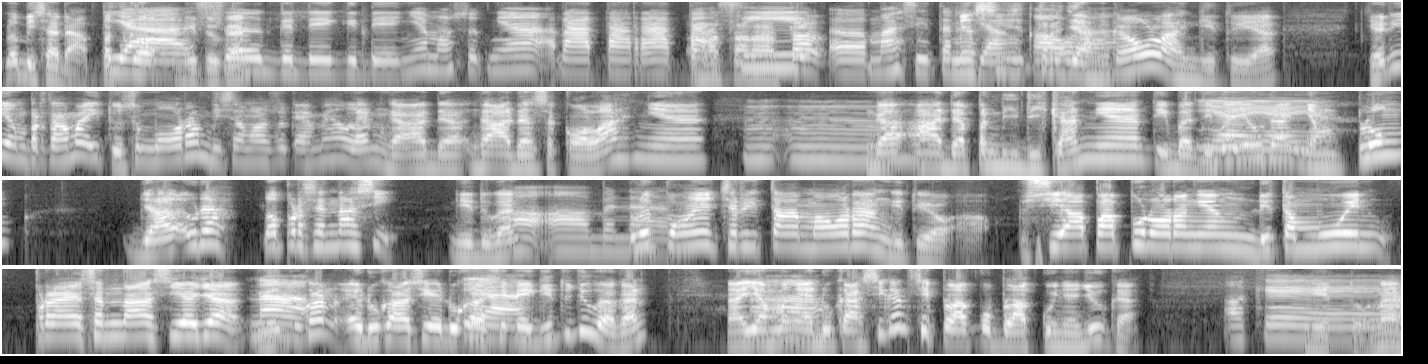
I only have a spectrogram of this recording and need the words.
lo bisa dapet kok ya gitu kan? segede-gedenya maksudnya rata-rata sih Rata-rata eh, masih terjangkau, masih terjangkau lah gitu ya jadi yang pertama itu semua orang bisa masuk MLM nggak ada nggak ada sekolahnya lah. Mm-mm. nggak ada pendidikannya tiba-tiba Iya, ya udah iya, iya. nyemplung jalan udah lo presentasi gitu kan Oh, oh, lo pokoknya cerita sama orang gitu ya siapa pun orang yang ditemuin presentasi aja Nah, gitu kan edukasi edukasi iya. kayak gitu juga kan nah yang Ah. mengedukasi kan si pelaku pelakunya juga Oke. gitu nah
